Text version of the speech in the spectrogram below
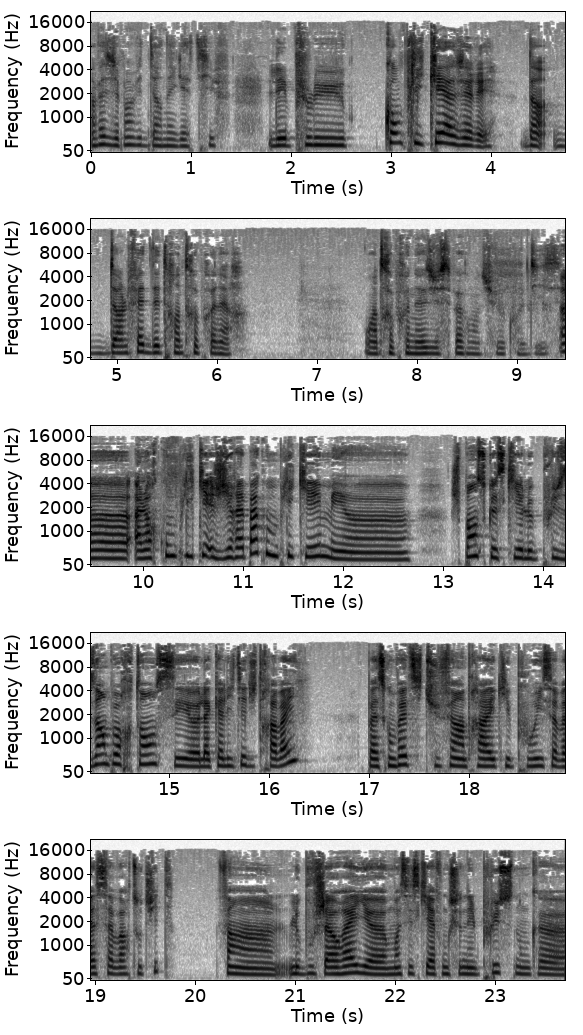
en fait, j'ai pas envie de dire négatifs, les plus compliqués à gérer? Dans, dans le fait d'être entrepreneur ou entrepreneuse, je sais pas comment tu veux qu'on le dise. Euh, alors compliqué, je dirais pas compliqué, mais euh, je pense que ce qui est le plus important, c'est euh, la qualité du travail, parce qu'en fait, si tu fais un travail qui est pourri, ça va se savoir tout de suite. Enfin, le bouche à oreille, euh, moi, c'est ce qui a fonctionné le plus. Donc, euh,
